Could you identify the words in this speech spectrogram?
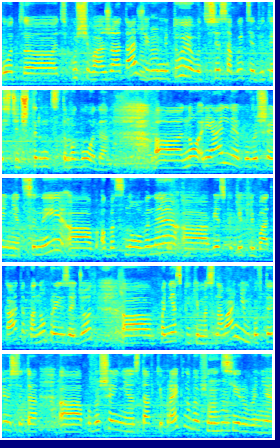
от э, текущего ажиотажа угу. и пометуя вот все события 2014 года. А, но реальное повышение цены, а, обоснованное, а, без каких-либо откатов, оно произойдет по нескольким основаниям. Повторюсь, это повышение ставки проектного финансирования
